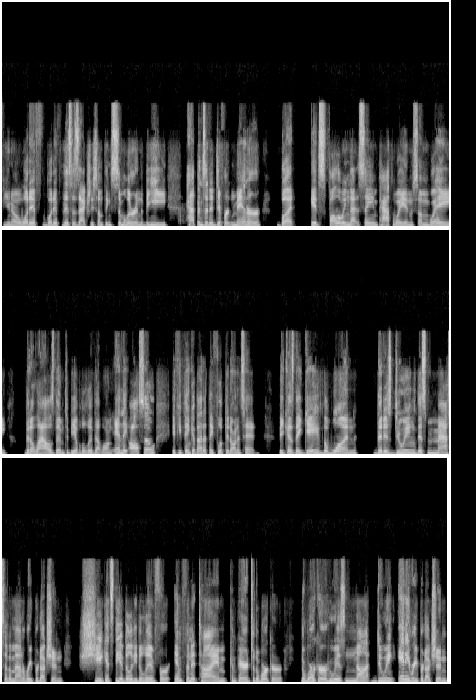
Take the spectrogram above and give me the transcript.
you know, what if, what if this is actually something similar in the bee happens in a different manner, but it's following that same pathway in some way that allows them to be able to live that long. And they also, if you think about it, they flipped it on its head because they gave the one that is doing this massive amount of reproduction, she gets the ability to live for infinite time compared to the worker. The worker who is not doing any reproduction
